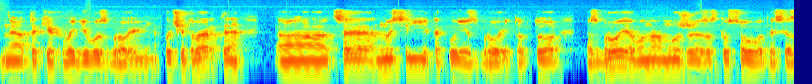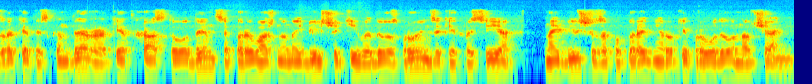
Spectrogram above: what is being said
е, таких видів озброєння. По-четверте, е, це носії такої зброї. Тобто зброя вона може застосовуватися з ракет Іскандер, ракет Х-101. Це переважно найбільше ті види озброєнь, з яких Росія найбільше за попередні роки проводила навчання.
